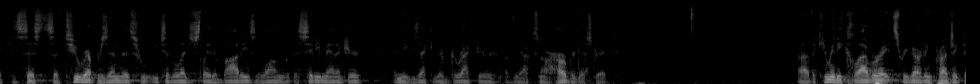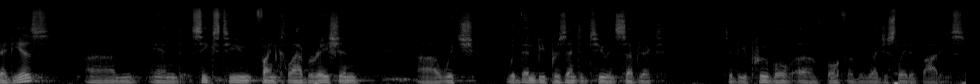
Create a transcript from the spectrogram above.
that consists of two representatives from each of the legislative bodies, along with the city manager and the executive director of the Oxnard Harbor District. Uh, The committee collaborates regarding project ideas um, and seeks to find collaboration, uh, which would then be presented to and subject to the approval of both of the legislative bodies.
